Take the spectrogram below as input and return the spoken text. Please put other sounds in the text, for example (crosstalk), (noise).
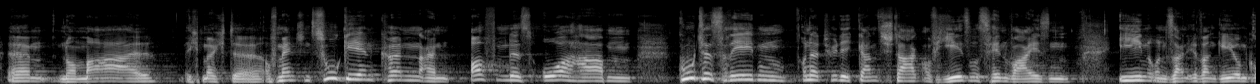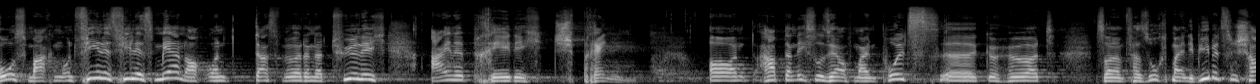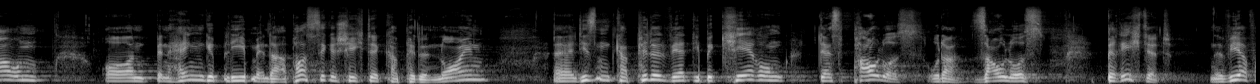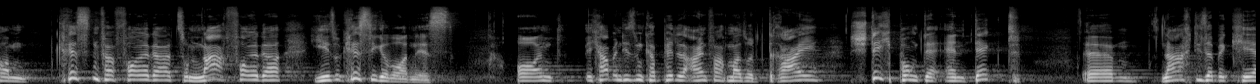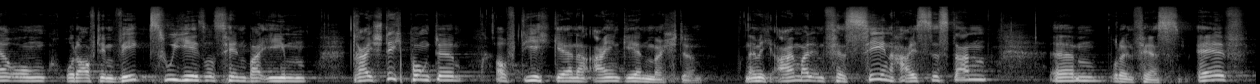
ähm, normal. Ich möchte auf Menschen zugehen können, ein offenes Ohr haben, Gutes reden und natürlich ganz stark auf Jesus hinweisen, ihn und sein Evangelium groß machen und vieles, vieles mehr noch. Und das würde natürlich eine Predigt sprengen. Und habe dann nicht so sehr auf meinen Puls äh, gehört, sondern versucht mal in die Bibel zu schauen und bin hängen geblieben in der Apostelgeschichte Kapitel 9. Äh, in diesem Kapitel wird die Bekehrung des Paulus oder Saulus berichtet, wie er vom Christenverfolger zum Nachfolger Jesu Christi geworden ist. Und ich habe in diesem Kapitel einfach mal so drei Stichpunkte entdeckt ähm, nach dieser Bekehrung oder auf dem Weg zu Jesus hin bei ihm. Drei Stichpunkte, auf die ich gerne eingehen möchte. Nämlich einmal in Vers 10 heißt es dann, ähm, oder in Vers 11,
